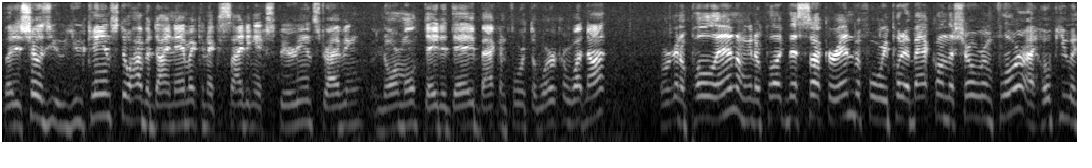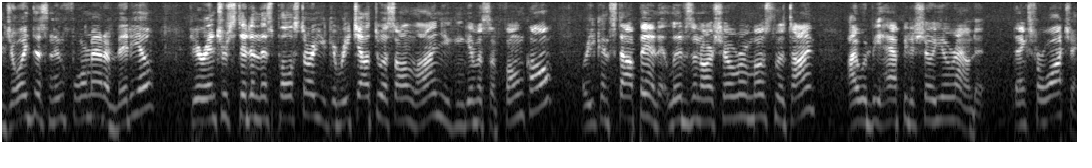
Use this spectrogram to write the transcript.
but it shows you you can still have a dynamic and exciting experience driving normal day to day, back and forth to work or whatnot. We're gonna pull in. I'm gonna plug this sucker in before we put it back on the showroom floor. I hope you enjoyed this new format of video. If you're interested in this Polestar, you can reach out to us online. You can give us a phone call or you can stop in. It lives in our showroom most of the time. I would be happy to show you around it. Thanks for watching.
